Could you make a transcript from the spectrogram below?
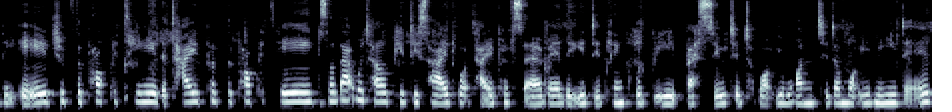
the age of the property, the type of the property. So that would help you decide what type of survey that you did think would be best suited to what you wanted and what you needed.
